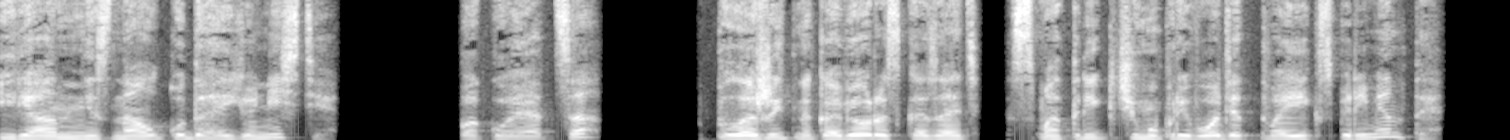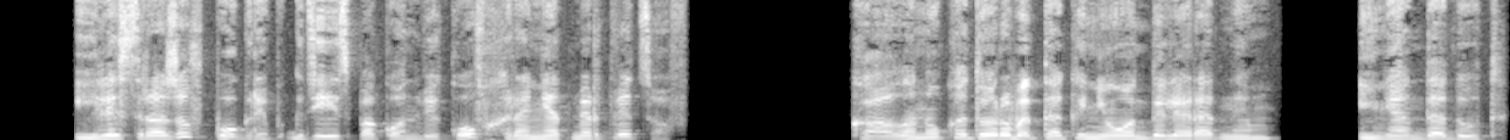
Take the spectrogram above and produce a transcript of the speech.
Ириан не знал, куда ее нести. Покой отца? Положить на ковер и сказать «смотри, к чему приводят твои эксперименты»? Или сразу в погреб, где испокон веков хранят мертвецов? Калану, которого так и не отдали родным, и не отдадут.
